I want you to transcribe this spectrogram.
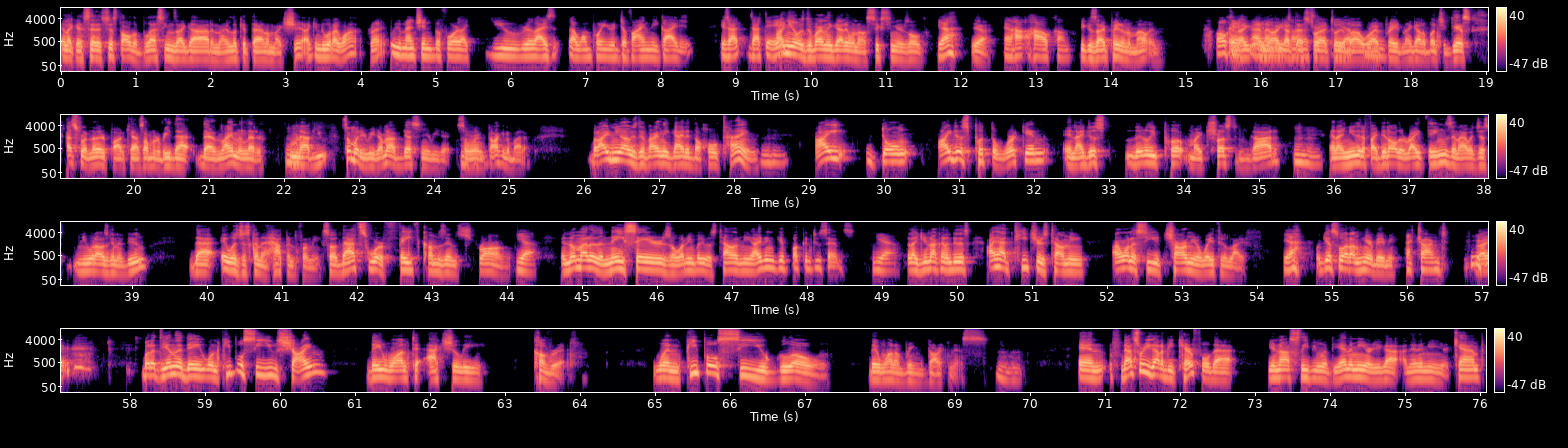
and like I said, it's just all the blessings I got, and I look at that, and I'm like, shit, I can do what I want, right? we mentioned before, like you realized at one point you were divinely guided. Is that is that the age? I knew I was divinely guided when I was 16 years old. Yeah. Yeah, And how how come? because I prayed on a mountain. Okay. and I, you know, I got that story I told you Yep. about where I Mhm. prayed and I got a bunch of gifts. That's for another podcast. I'm going to read that that alignment letter. I'm Mhm. going to have you somebody read it. I'm going to have Destiny read it. So we're Mhm. talking about it. But I knew I was divinely guided the whole time. Mhm. I don't. I just put the work in, and I just literally put my trust in God. Mhm. And I knew that if I did all the right things, and I would just knew what I was going to do, that it was just going to happen for me. So that's where faith comes in strong. Yeah. And no matter the naysayers or what anybody was telling me, I didn't give fucking two cents. Yeah. Like, you're not going to do this. I had teachers tell me, I want to see you charm your way through life. Yeah. Well, guess what? I'm here, baby. I charmed. Right? But at the end of the day, when people see you shine, they want to actually cover it. When people see you glow, they want to bring darkness. Mhm. And that's where you got to be careful that you're not sleeping with the enemy or you got an enemy in your camp.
